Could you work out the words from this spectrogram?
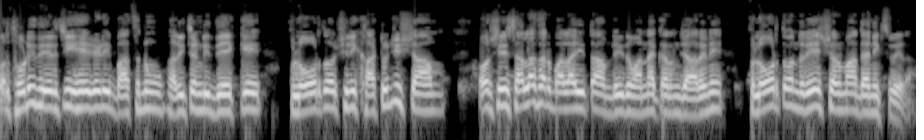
ਔਰ ਥੋੜੀ ਦੇਰ 'ਚ ਹੀ ਇਹ ਜਿਹੜੀ ਬੱਸ ਨੂੰ ਹਰੀ ਝੰਡੀ ਦੇਖ ਕੇ ਫਲੋਰ ਤੋਂ ਸ਼੍ਰੀ ਖਾਟੂ ਜੀ ਸ਼ਾਮ ਔਰ ਸ਼੍ਰੀ ਸਾਲਾਸਰ ਬਾਲਾ ਜੀ ਧਾਮ ਲਈ ਰਵਾਨਾ ਕਰਨ ਜਾ ਰਹੇ ਨੇ। ਫਲੋਰ ਤੋਂ ਨਰੇਸ਼ ਸ਼ਰਮਾ, ਦੈਨਿਕ ਸਵੇਰਾ।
